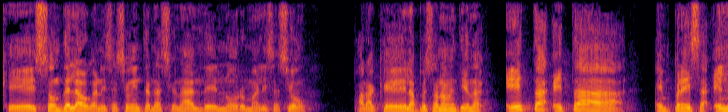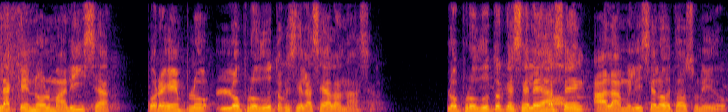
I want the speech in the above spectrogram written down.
que son de la Organización Internacional de Normalización. Para que las personas me entiendan, esta, esta empresa es la que normaliza, por ejemplo, los productos que se le hace a la NASA, los productos que se le hacen a la milicia de los Estados Unidos,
